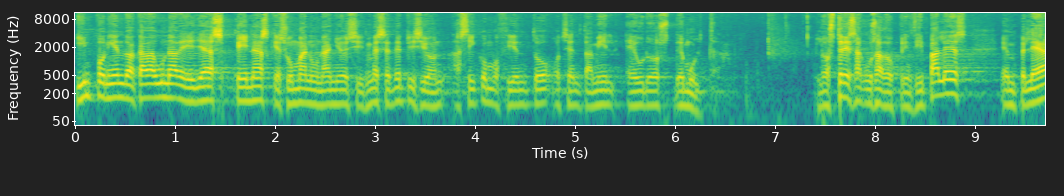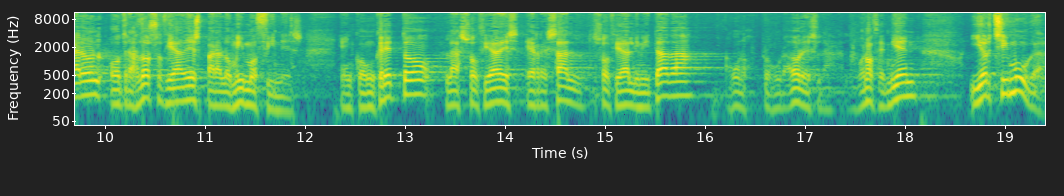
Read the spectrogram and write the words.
imponiendo a cada una de ellas penas que suman un año y seis meses de prisión, así como 180.000 euros de multa. Los tres acusados principales emplearon otras dos sociedades para los mismos fines. En concreto, las sociedades Erresal Sociedad Limitada, algunos procuradores la, conocen bien, y Orchimuga.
